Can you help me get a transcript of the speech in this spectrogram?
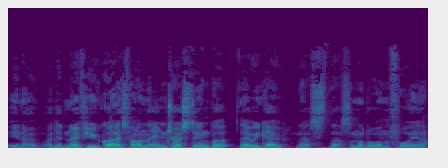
you know, I didn't know if you guys found that interesting, but there we go. That's that's another one for you.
